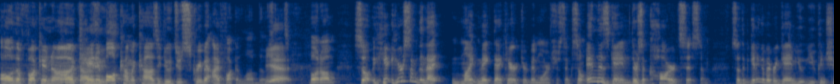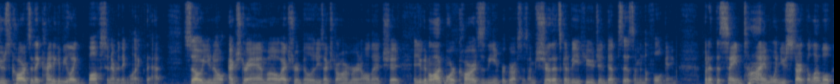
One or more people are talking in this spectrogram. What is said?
Oh, the fucking uh, Kamikazes. cannonball kamikaze dudes who scream at. I fucking love those. Yeah. dudes. But um, so here, here's something that might make that character a bit more interesting. So in this game, there's a card system. So at the beginning of every game, you you can choose cards, and they kind of give you like buffs and everything like that. So you know, extra ammo, extra abilities, extra armor, and all that shit. And you can unlock more cards as the game progresses. I'm sure that's going to be a huge in-depth system in the full game. But at the same time, when you start the level,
